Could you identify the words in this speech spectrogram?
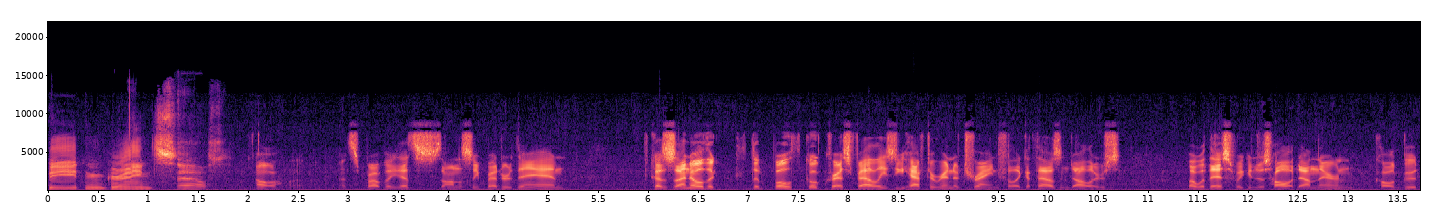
Feed and grain south. oh, uh, that's probably that's honestly better than because I know the the both Goldcrest Valleys you have to rent a train for like a thousand dollars, but with this we can just haul it down there and call it good.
